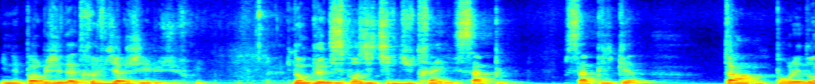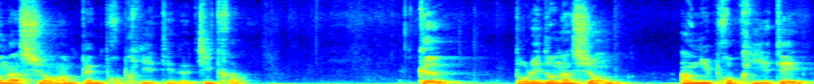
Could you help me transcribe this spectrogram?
Il n'est pas obligé d'être viagé, l'usufruit. Donc le dispositif du trail s'appli- s'applique tant pour les donations en pleine propriété de titre que pour les donations en nue propriété,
